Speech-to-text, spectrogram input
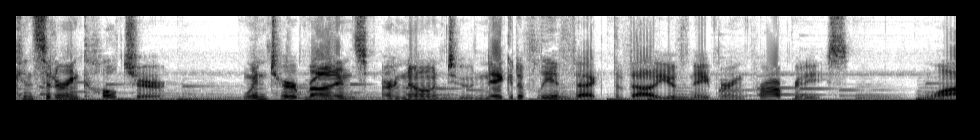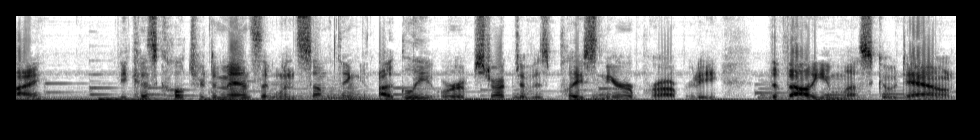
Considering culture, wind turbines are known to negatively affect the value of neighboring properties. Why? Because culture demands that when something ugly or obstructive is placed near a property, the value must go down.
